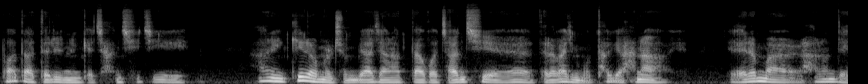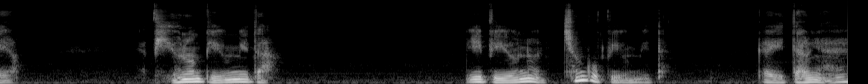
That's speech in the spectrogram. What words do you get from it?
받아들이는 게 잔치지 아니 기름을 준비하지 않았다고 잔치에 들어가지 못하게 하나 이런 말 하는데요. 비유는 비유입니다. 이 비유는 천국 비유입니다. 그러니까 이 땅에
